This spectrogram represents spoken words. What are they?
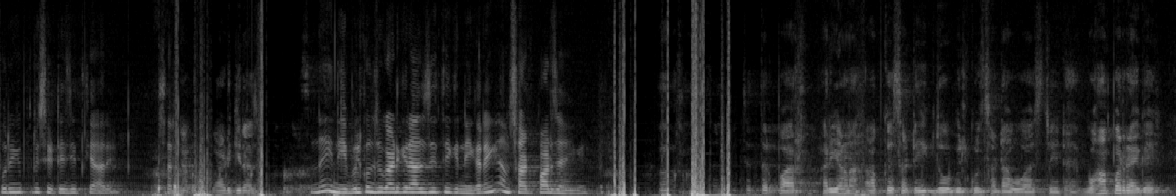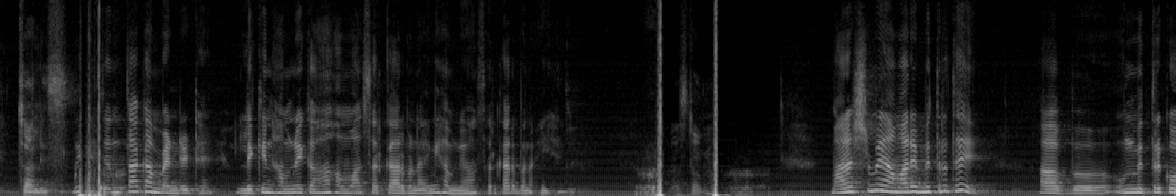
पूरी की पूरी सीटें जीत के आ रहे हैं। सर जुगाड़ की राजनीति नहीं नहीं बिल्कुल जुगाड़ की राजनीति की नहीं करेंगे। हम साठ पार जाएँगे। पचहत्तर पार हरियाणा आपके सटीक जो बिल्कुल सटा हुआ स्टेट है वहाँ पर रह गए। चालीस। देखिए जनता का मैंडेट है लेकिन हमने कहा हम वहाँ सरकार बनाएँगे हमने वहाँ सरकार बनाई है। महाराष्ट्र में? महाराष्ट्र में हमारे मित्र थे। अब उन मित्र को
